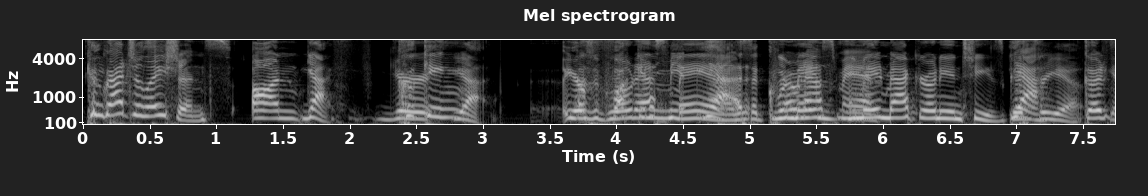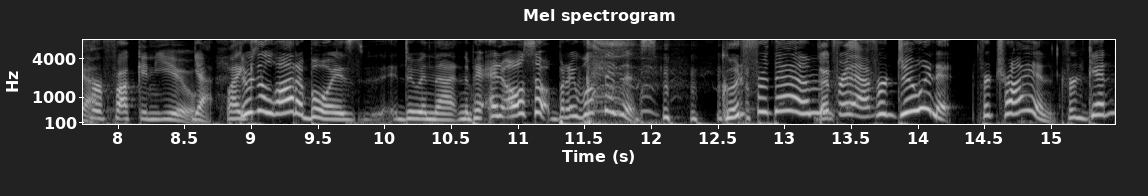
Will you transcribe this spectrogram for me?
congratulations on yeah. Cooking yeah. Your as a grown ass me- man. Yeah, as a grown made- ass man. You made macaroni and cheese. Good yeah, for you. Good Yeah. for fucking you. Yeah, Like there's a lot of boys doing that in the pa- and also, but I will say this: good for them. Good for them. for doing it, for trying, for getting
